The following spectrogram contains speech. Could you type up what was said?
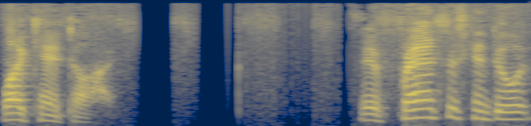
why can't I? If Francis can do it,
